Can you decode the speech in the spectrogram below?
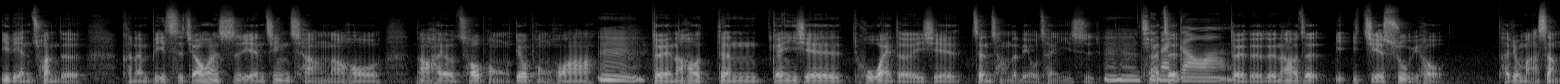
一连串的可能彼此交换誓言进场，然后然后还有抽捧丢捧花，嗯对，然后跟跟一些户外的一些正常的流程仪式，嗯哼，切蛋糕啊，对对对，然后这一一结束以后，他就马上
